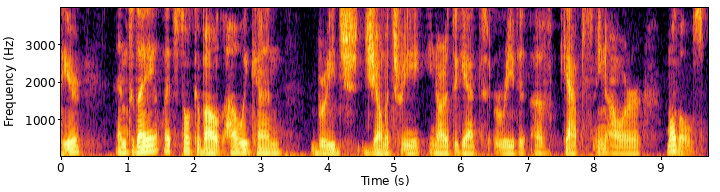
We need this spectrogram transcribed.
here and today let's talk about how we can bridge geometry in order to get rid of gaps in our models.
